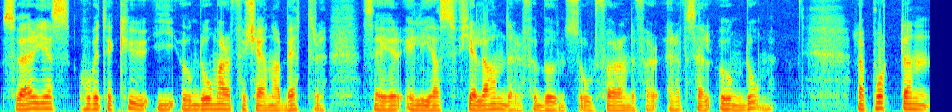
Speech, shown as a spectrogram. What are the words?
Sveriges hbtqi-ungdomar förtjänar bättre, säger Elias Fjellander, förbundsordförande för RFSL Ungdom. Rapporten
